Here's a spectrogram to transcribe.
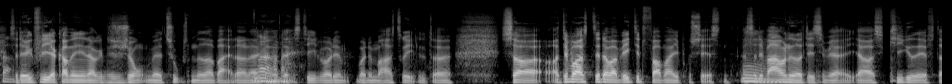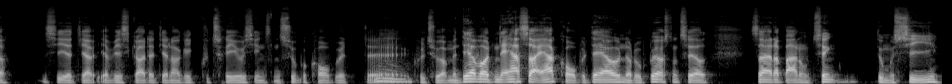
Så det er jo ikke, fordi jeg er kommet ind i en organisation med 1000 medarbejdere, eller nej, nej. den stil, hvor det, hvor det er meget stridigt. Og, så, og det var også det, der var vigtigt for mig i processen. Altså mm. det var jo noget af det, som jeg, jeg også kiggede efter sige, at jeg, jeg vidste godt, at jeg nok ikke kunne trives i en sådan super corporate øh, mm. kultur. Men der, hvor den er, så er corporate, det er jo, når du er børsnoteret, så er der bare nogle ting, du må sige,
